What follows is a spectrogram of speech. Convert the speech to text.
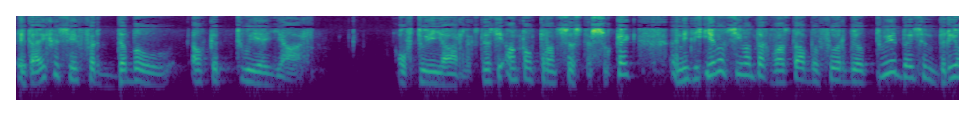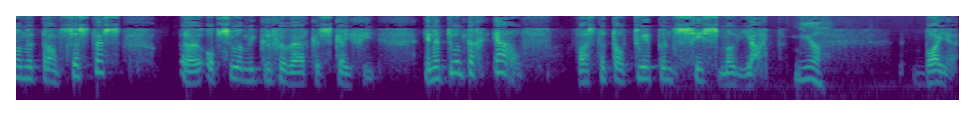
het hy gesê verdubbel elke 2 jaar of 2 jaarliks. Dis die aantal transistors. So kyk, in 1971 was daar byvoorbeeld 2300 transistors uh, op so 'n mikroverwerker skyfie. En in 2011 was dit al 2.6 miljard. Ja. Baie.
